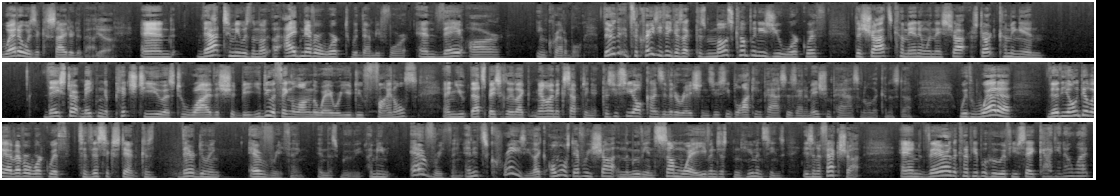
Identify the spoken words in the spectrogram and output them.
Weta was excited about it. Yeah. And that to me was the most. I'd never worked with them before, and they are incredible. They're, it's a crazy thing because because most companies you work with, the shots come in, and when they shot, start coming in, they start making a pitch to you as to why this should be. You do a thing along the way where you do finals, and you that's basically like now I'm accepting it because you see all kinds of iterations. You see blocking passes, animation pass, and all that kind of stuff. With Weta, they're the only people I've ever worked with to this extent because they're doing everything in this movie. I mean, everything. And it's crazy. Like almost every shot in the movie, in some way, even just in human scenes, is an effect shot. And they're the kind of people who, if you say, God, you know what?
